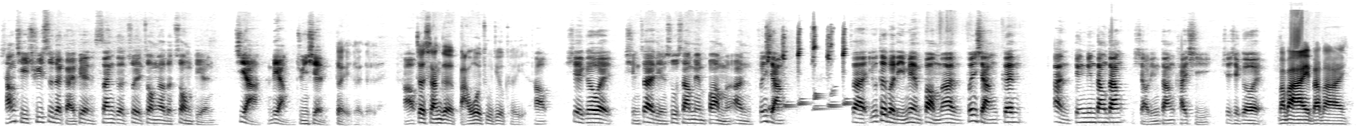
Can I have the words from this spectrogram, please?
长期趋势的改变，三个最重要的重点：价、量、均线。对对对对，好，这三个把握住就可以了。好，谢谢各位，请在脸书上面帮我们按分享，在 YouTube 里面帮我们按分享跟按叮叮当当小铃铛开启，谢谢各位。拜拜拜拜。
